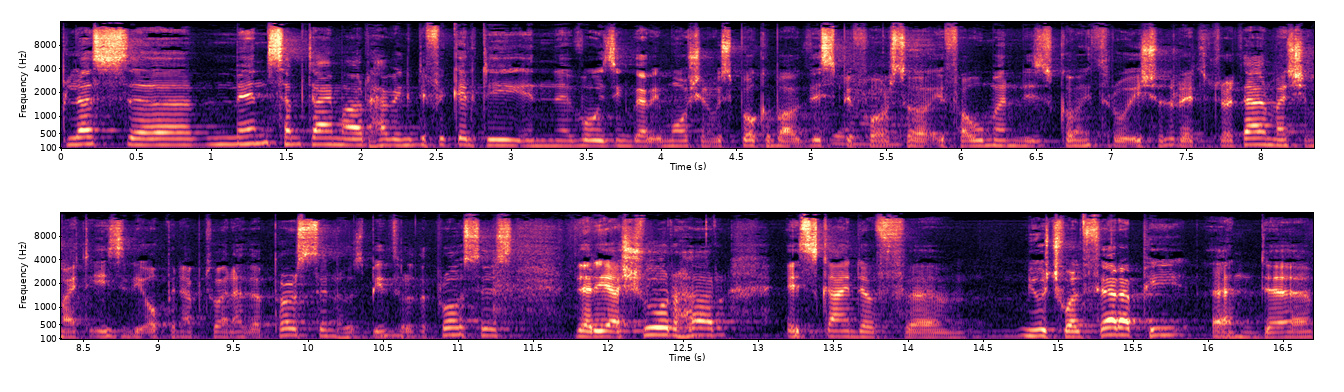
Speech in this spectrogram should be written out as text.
Plus, uh, men sometimes are having difficulty in voicing their emotion. We spoke about this yes. before. So, if a woman is going through issues related to retirement, she might easily open up to another person who's been through the process. They reassure her. It's kind of um, mutual therapy, and uh,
